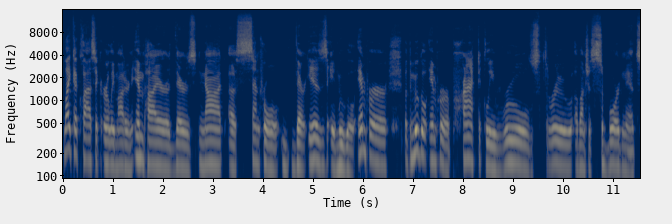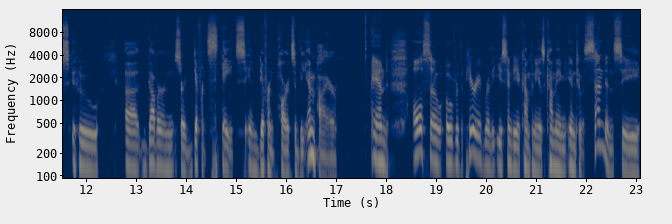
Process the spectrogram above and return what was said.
like a classic early modern empire, there's not a central, there is a Mughal emperor, but the Mughal emperor practically rules through a bunch of subordinates who uh, govern sort of different states in different parts of the empire. And also, over the period where the East India Company is coming into ascendancy,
